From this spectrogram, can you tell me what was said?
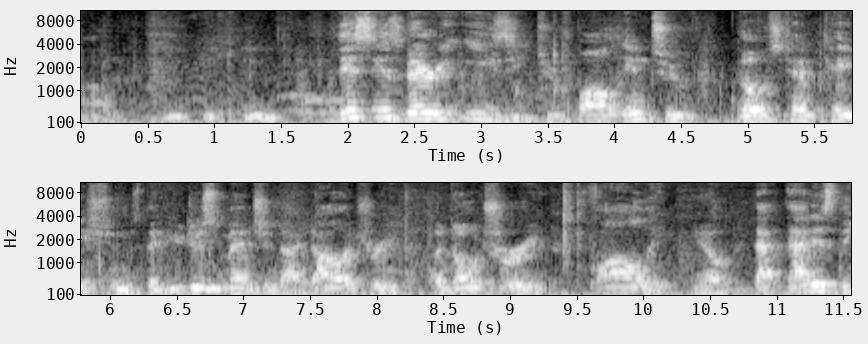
Um, This is very easy to fall into those temptations that you just mentioned idolatry, adultery, folly. You know, that, that is the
